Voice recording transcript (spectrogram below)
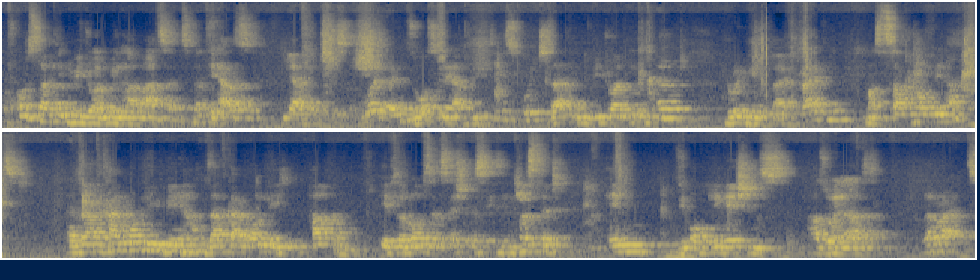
of course that individual will have assets, but he has liabilities as well, and those liabilities which that individual incurred during his lifetime must somehow be addressed. And that can only be that can only happen if the law of succession is interested in the obligations as well as the rights.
